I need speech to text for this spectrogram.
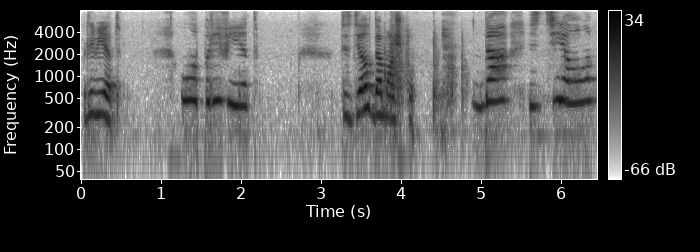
Привет. О, привет. Ты сделал домашку? Да, сделала.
